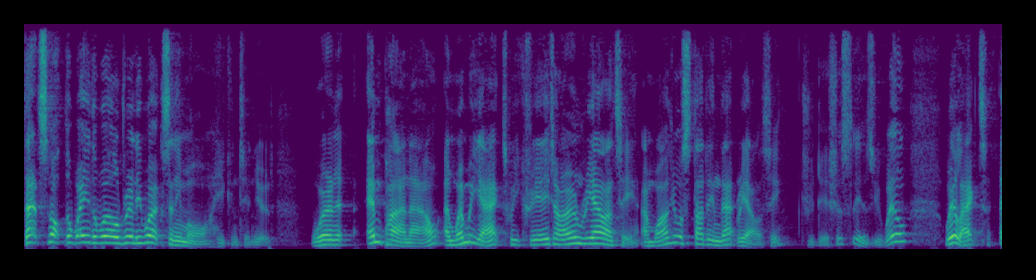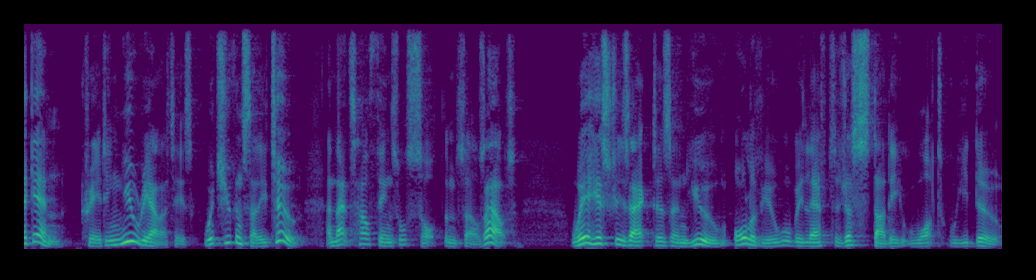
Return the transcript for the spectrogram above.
That's not the way the world really works anymore, he continued. We're an empire now, and when we act, we create our own reality. And while you're studying that reality, judiciously as you will, we'll act again, creating new realities, which you can study too. And that's how things will sort themselves out. We're history's actors, and you, all of you, will be left to just study what we do.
